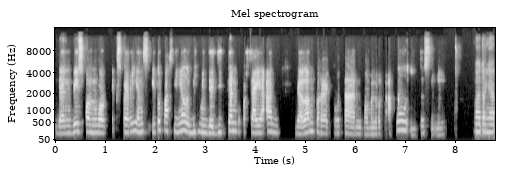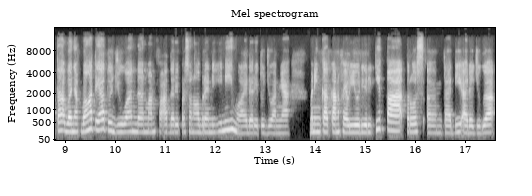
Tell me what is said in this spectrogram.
dan based on work experience itu pastinya lebih menjanjikan kepercayaan dalam perekrutan. Kalau menurut aku itu sih. Wah, ternyata banyak banget ya tujuan dan manfaat dari personal branding ini, mulai dari tujuannya meningkatkan value diri kita, terus um, tadi ada juga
